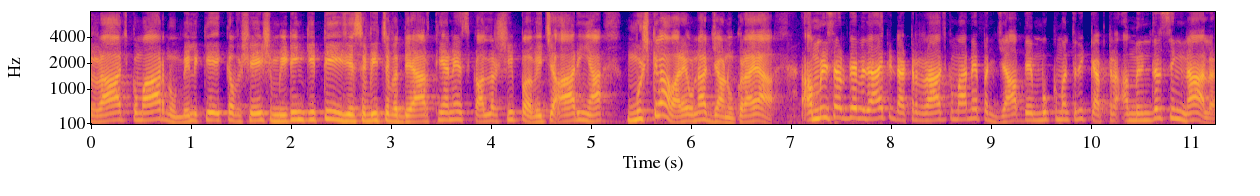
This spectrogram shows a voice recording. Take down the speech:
ਰਾਜਕੁਮਾਰ ਨੂੰ ਮਿਲ ਕੇ ਇੱਕ ਵਿਸ਼ੇਸ਼ ਮੀਟਿੰਗ ਕੀਤੀ ਜਿਸ ਵਿੱਚ ਵਿਦਿਆਰਥੀਆਂ ਨੇ ਸਕਾਲਰਸ਼ਿਪ ਵਿੱਚ ਆ ਰਹੀਆਂ ਮੁਸ਼ਕਲਾਂ ਬਾਰੇ ਉਹਨਾਂ ਜਾਣੂ ਕਰਾਇਆ ਅੰਮ੍ਰਿਤਸਰ ਦੇ ਵਿਧਾਇਕ ਡਾਕਟਰ ਰਾਜਕੁਮਾਰ ਨੇ ਪੰਜਾਬ ਦੇ ਮੁੱਖ ਮੰਤਰੀ ਕੈਪਟਨ ਅਮਰਿੰਦਰ ਸਿੰਘ ਨਾਲ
